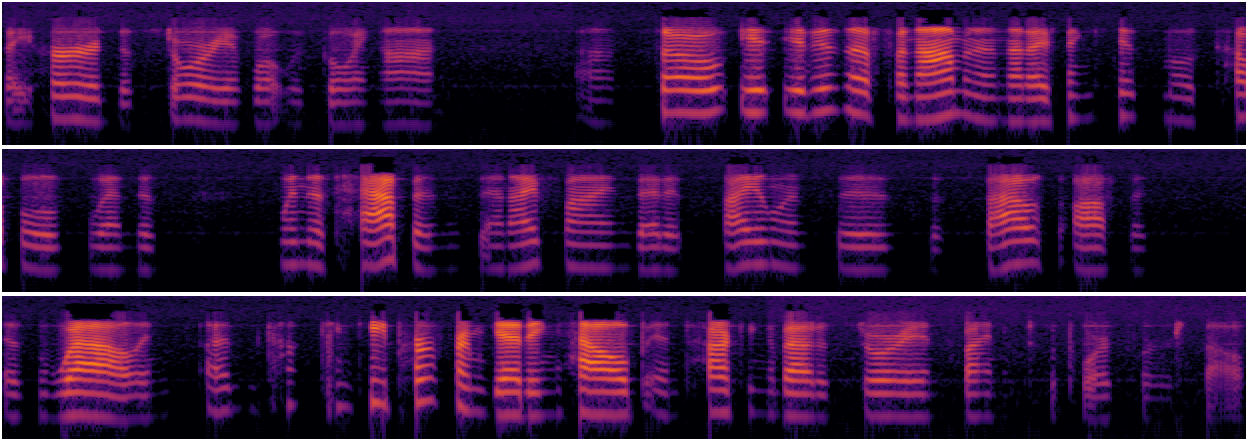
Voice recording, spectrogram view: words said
they heard the story of what was going on. Um, so it, it is a phenomenon that I think hits most couples when this when this happens, and I find that it silences the spouse often as well, and, and can keep her from getting help and talking about a story and finding support for herself.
